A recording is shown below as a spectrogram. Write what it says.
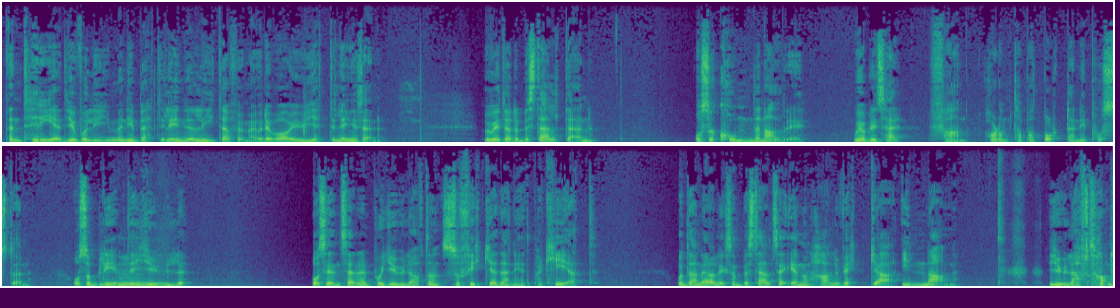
den tredje volymen i Betty Lane Lita för mig och det var ju jättelänge sedan. Då vet jag, jag hade beställt den och så kom den aldrig. Och jag blev så här, fan, har de tappat bort den i posten? Och så blev det jul. Och sen, sen på julafton så fick jag den i ett paket. Och den har jag liksom beställt sig en och en halv vecka innan julafton.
